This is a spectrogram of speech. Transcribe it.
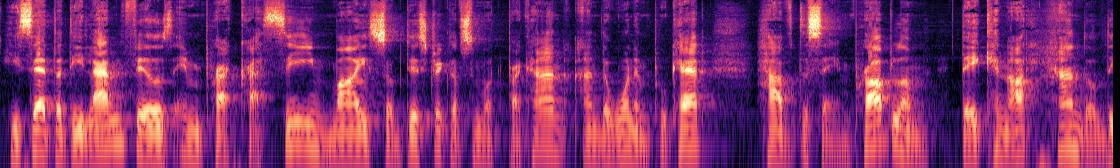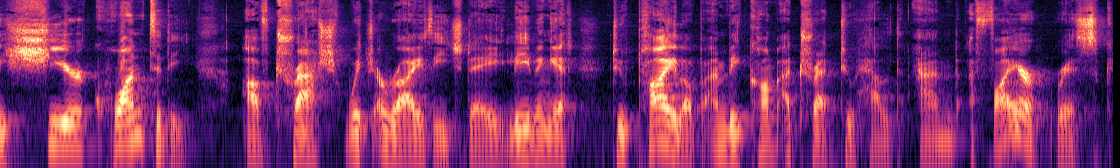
He said that the landfills in Prakasi, my sub-district of Samut Prakan, and the one in Phuket have the same problem. They cannot handle the sheer quantity of trash which arrives each day, leaving it to pile up and become a threat to health and a fire risk.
